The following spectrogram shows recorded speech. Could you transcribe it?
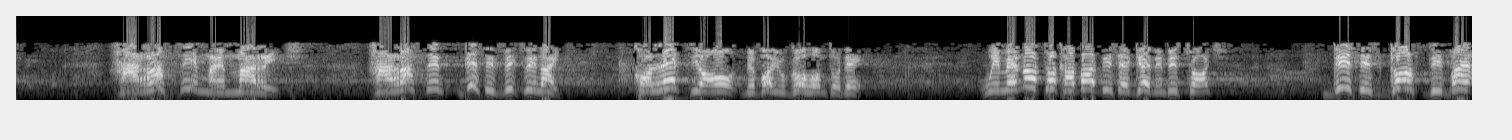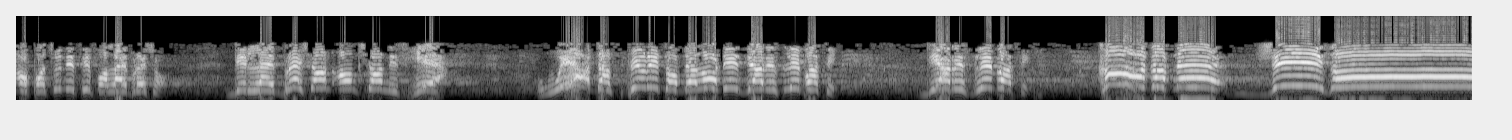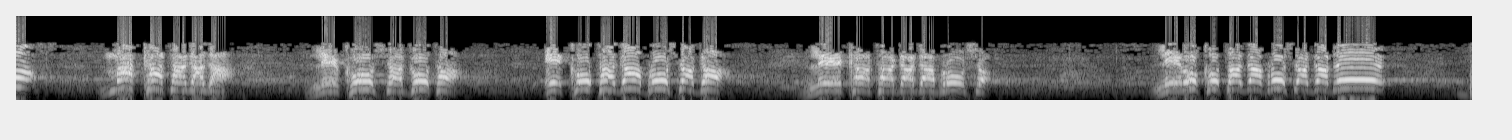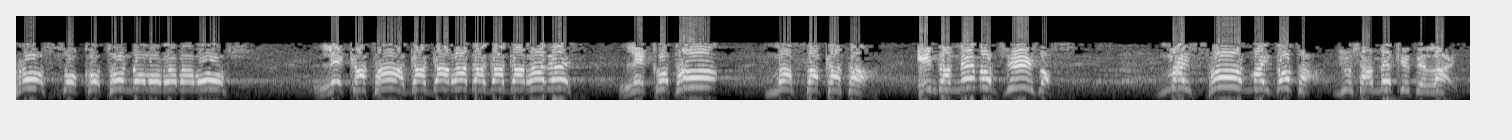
harassing my marriage, harassing, this is victory night. Collect your own before you go home today. We may not talk about this again in this church. This is God's divine opportunity for liberation. The liberation unction is here. Where the Spirit of the Lord is, there is liberty. There is liberty. Call that name. Jesus. Makatagaga. Leko shagota. Ekotaga broshaga. Lekatagaga brosha. Lerokotaga broshaga de. Broso kotondolo rababosh. Lekata gagarada gagarades. Lekota masakata. In the name of Jesus. My son, my daughter, you shall make it in life.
